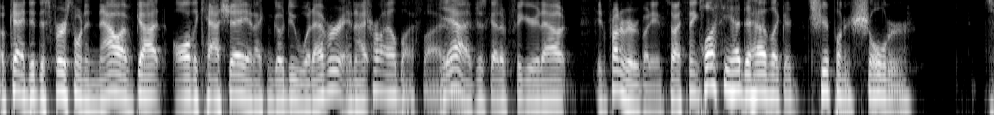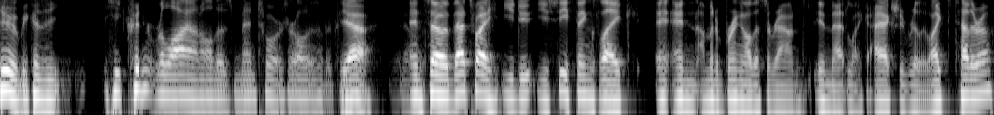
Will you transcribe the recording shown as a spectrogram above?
okay, I did this first one, and now I've got all the cachet, and I can go do whatever. and I trial by fire yeah, I've just got to figure it out in front of everybody. And so I think plus he had to have like a chip on his shoulder too because he he couldn't rely on all those mentors or all those other people Yeah. Know? And so that's why you do you see things like and, and I'm going to bring all this around in that like I actually really liked Tetherow,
